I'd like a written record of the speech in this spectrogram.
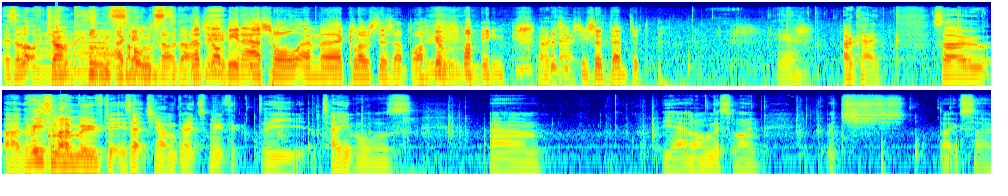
there's a lot of jumping Uh, okay, songs today. Let's not be an asshole and uh, close this up while you're flying. I was actually so tempted. Yeah. Okay. So uh, the reason I moved it is actually I'm going to move the the tables, um, yeah, along this line, which like so.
